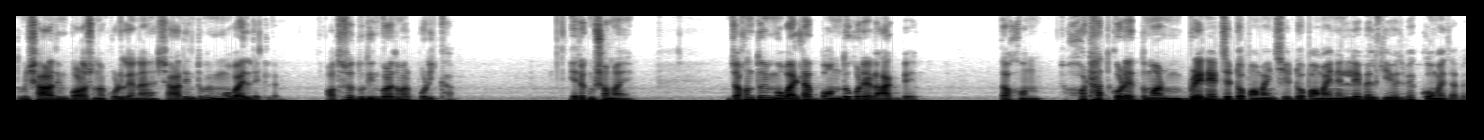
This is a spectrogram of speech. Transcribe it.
তুমি সারাদিন পড়াশোনা করলে না, সারাদিন তুমি মোবাইল দেখলে। অথচ দুদিন পরে তোমার পরীক্ষা। এরকম সময় যখন তুমি মোবাইলটা বন্ধ করে রাখবে, তখন হঠাৎ করে তোমার ব্রেনের যে ডোপামাইন, সেই ডোপামাইনের লেভেল কী হয়ে যাবে? কমে যাবে।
